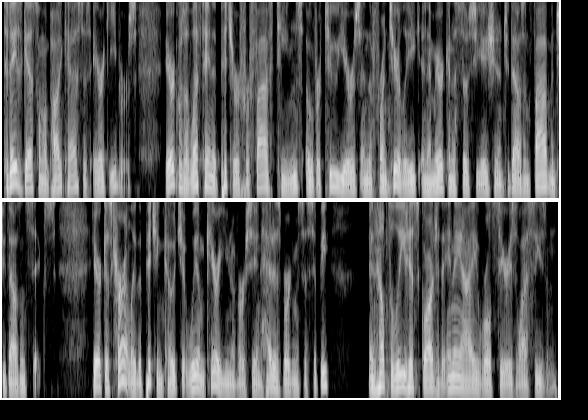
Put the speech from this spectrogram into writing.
Today's guest on the podcast is Eric Ebers. Eric was a left handed pitcher for five teams over two years in the Frontier League and American Association in 2005 and 2006. Eric is currently the pitching coach at William Carey University in Hattiesburg, Mississippi, and helped lead his squad to the NAIA World Series last season.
